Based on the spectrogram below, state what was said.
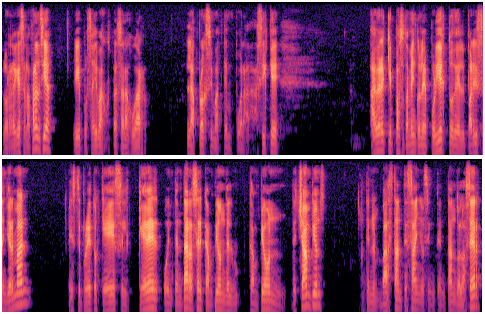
lo regresan a Francia y pues ahí va a empezar a jugar la próxima temporada. Así que a ver qué pasa también con el proyecto del Paris Saint Germain. Este proyecto que es el querer o intentar ser campeón del campeón de Champions. Tienen bastantes años intentándolo hacer.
